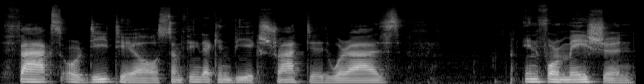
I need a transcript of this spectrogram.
facts or details, something that can be extracted, whereas information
